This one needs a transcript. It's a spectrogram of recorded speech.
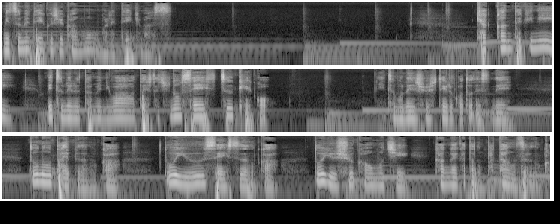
見つめていく時間も生まれていきます客観的に見つめるためには私たちの性質傾向いつも練習していることですね。どのタイプなのかどういう性質なのかどういう習慣を持ち考え方のパターンをするのか。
